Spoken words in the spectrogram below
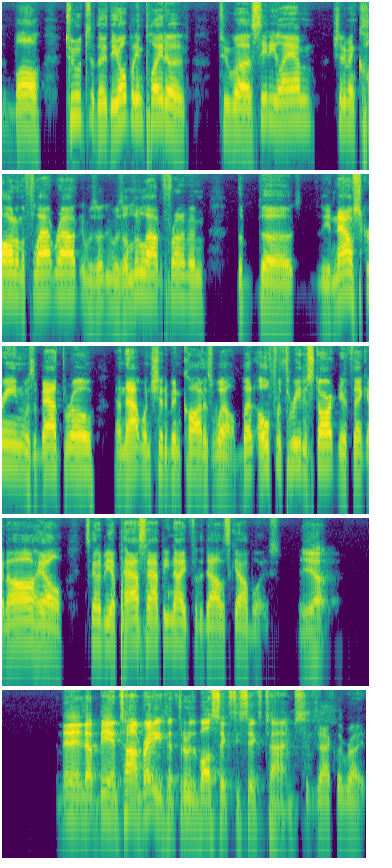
ball two to the, the opening play to to uh, CeeDee Lamb should have been caught on the flat route. It was a, it was a little out in front of him. The the the now screen was a bad throw, and that one should have been caught as well. But 0 for 3 to start, and you're thinking, oh hell, it's going to be a pass happy night for the Dallas Cowboys. Yep. And then ended up being Tom Brady that threw the ball 66 times. That's exactly right.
